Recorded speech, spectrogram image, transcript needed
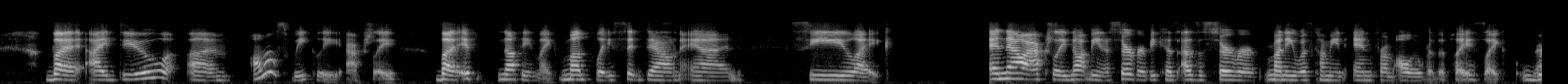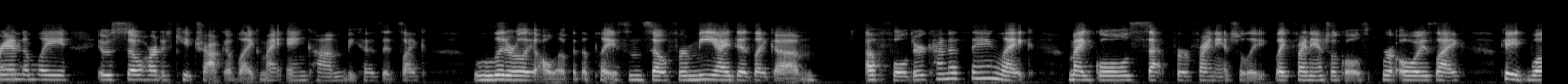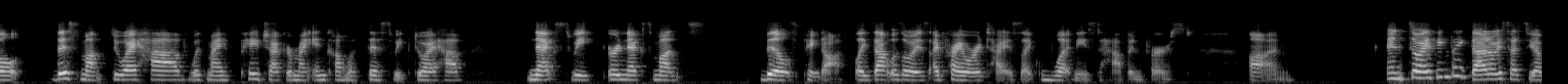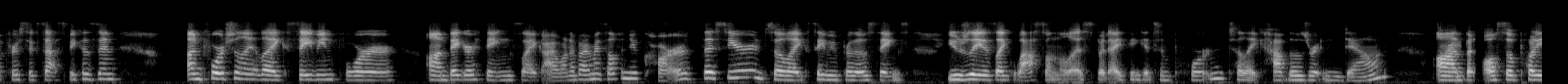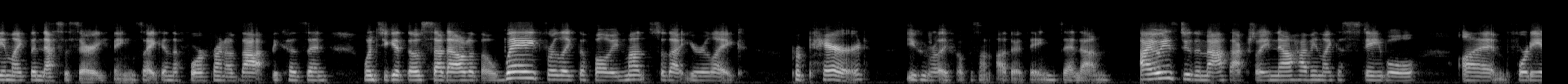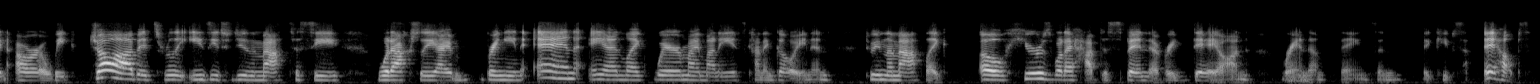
But I do um almost weekly actually. But if nothing like monthly sit down and see like and now actually not being a server because as a server money was coming in from all over the place. Like Right. randomly it was so hard to keep track of like my income because it's like literally all over the place. And so for me i did like um a folder kind of thing. Like my goals set for financially like financial goals were always like okay well this month do i have with my paycheck or my income with this week do i have next week or next month's bills paid off. Like that was always i prioritize like what needs to happen first. Um and so i think like that always sets you up for success because then unfortunately like saving for um, bigger things like I want to buy myself a new car this year, and so like saving for those things usually is like last on the list. But I think it's important to like have those written down, um, right. but also putting like the necessary things like in the forefront of that because then once you get those set out of the way for like the following month, so that you're like prepared, you can really focus on other things. And um, I always do the math actually now having like a stable um, 48 hour a week job, it's really easy to do the math to see what actually I'm bringing in and like where my money is kind of going and doing the math like, oh, here's what I have to spend every day on random things. And it keeps, it helps.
